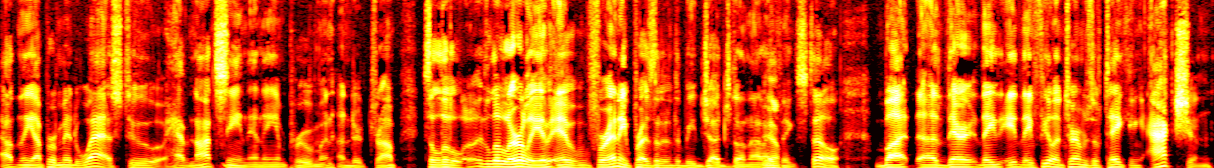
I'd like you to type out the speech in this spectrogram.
out in the Upper Midwest, who have not seen any improvement under Trump. It's a little a little early uh, for any president to be judged on that. I think still, but uh, they're they they feel in terms of taking action.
